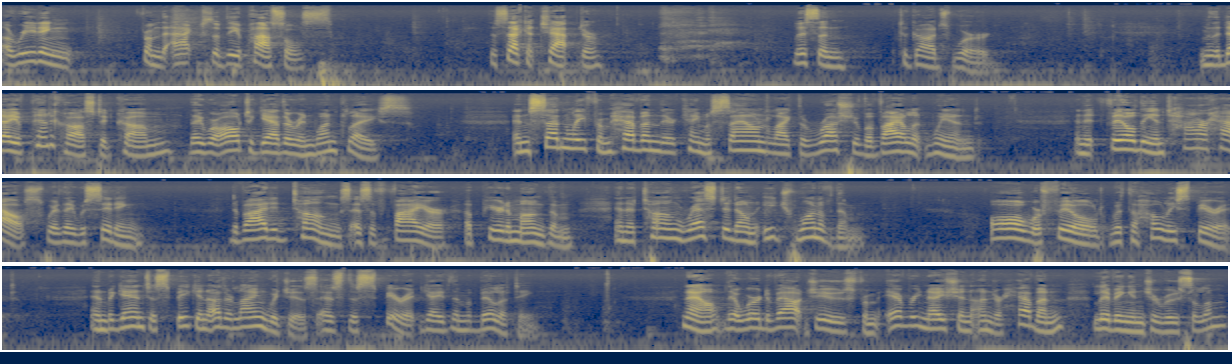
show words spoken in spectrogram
A reading from the Acts of the Apostles, the second chapter. Listen to God's word. When the day of Pentecost had come, they were all together in one place. And suddenly from heaven there came a sound like the rush of a violent wind, and it filled the entire house where they were sitting. Divided tongues as of fire appeared among them, and a tongue rested on each one of them. All were filled with the Holy Spirit and began to speak in other languages as the Spirit gave them ability. Now, there were devout Jews from every nation under heaven living in Jerusalem.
